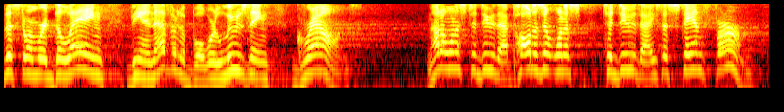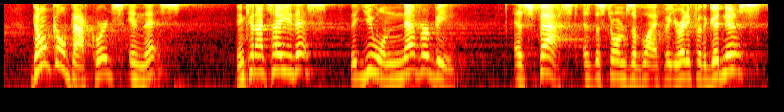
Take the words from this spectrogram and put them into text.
the storm. We're delaying the inevitable. We're losing ground. And i don't want us to do that. Paul doesn't want us to do that. He says stand firm. Don't go backwards in this and can I tell you this? That you will never be as fast as the storms of life. But you ready for the good news?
